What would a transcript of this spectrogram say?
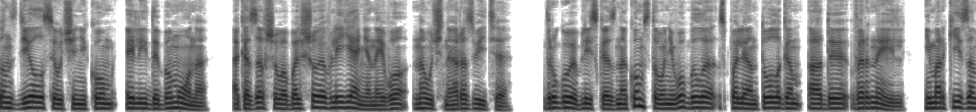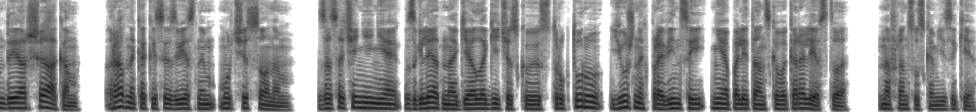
он сделался учеником Эли де Бамона, оказавшего большое влияние на его научное развитие. Другое близкое знакомство у него было с палеонтологом А.Д. Вернейль, и маркизом де Аршаком, равно как и с известным Мурчесоном, за сочинение «Взгляд на геологическую структуру южных провинций Неаполитанского королевства» на французском языке.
